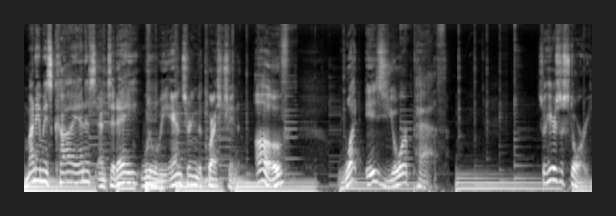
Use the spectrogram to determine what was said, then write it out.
My name is Kai Ehnes, and today we will be answering the question of What is your path? So here's a story.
